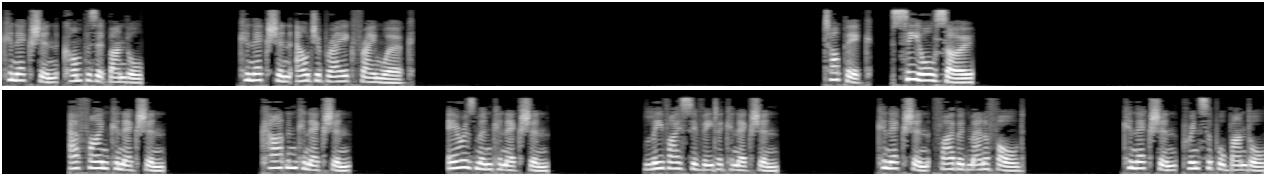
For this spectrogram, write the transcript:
Connection. Composite bundle. Connection. Algebraic framework Topic. See also. Affine connection. Cartan connection. Ehresmann connection. Levi-Civita connection. Connection fibered manifold. Connection principal bundle.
